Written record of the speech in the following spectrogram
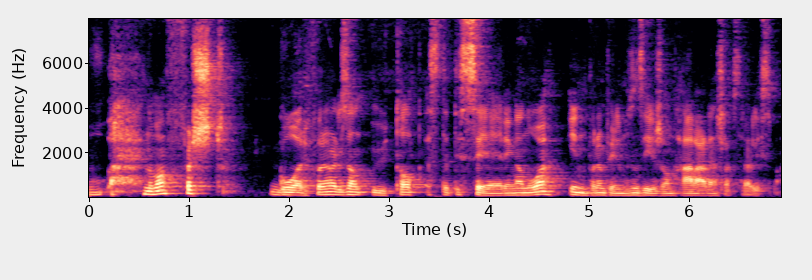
Når man først går for en veldig sånn uttalt estetisering av noe innenfor en film som sier sånn Her er det en slags realisme.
